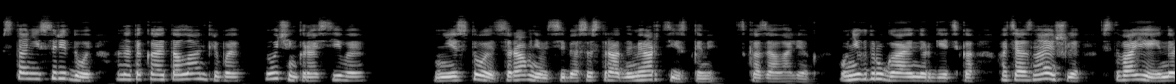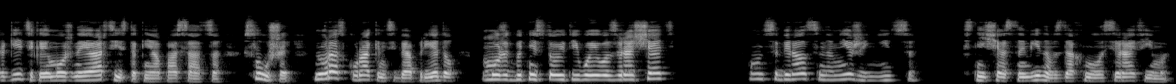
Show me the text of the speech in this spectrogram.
С Таней Средой. Она такая талантливая и очень красивая. «Не стоит сравнивать себя с эстрадными артистками», – сказал Олег. «У них другая энергетика, хотя, знаешь ли, с твоей энергетикой можно и артисток не опасаться. Слушай, ну раз Куракин тебя предал, может быть, не стоит его и возвращать?» «Он собирался на мне жениться», – с несчастным видом вздохнула Серафима.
